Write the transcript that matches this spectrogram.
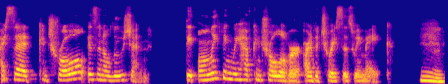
"I said control is an illusion. The only thing we have control over are the choices we make." Hmm.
